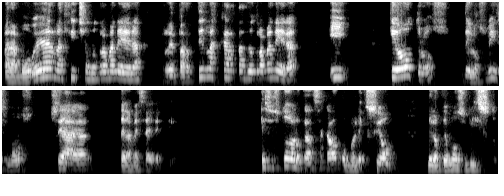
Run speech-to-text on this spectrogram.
para mover las fichas de otra manera, repartir las cartas de otra manera y que otros de los mismos se hagan de la mesa directiva. Eso es todo lo que han sacado como lección de lo que hemos visto.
